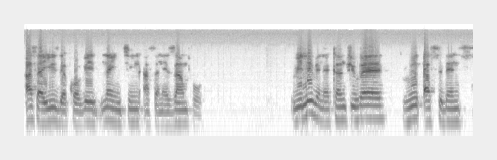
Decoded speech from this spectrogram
As I use the COVID 19 as an example, we live in a country where road accidents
